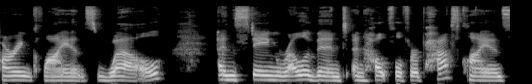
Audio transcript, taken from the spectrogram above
current clients well, and staying relevant and helpful for past clients,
